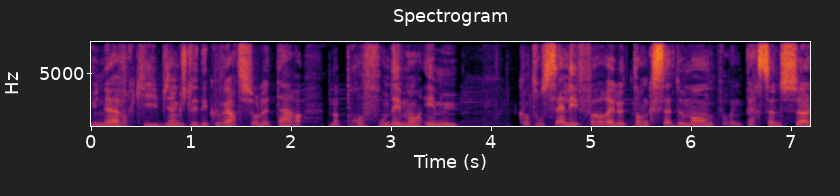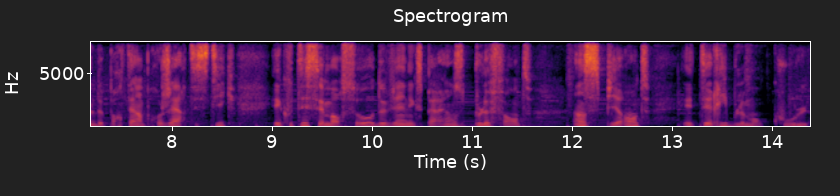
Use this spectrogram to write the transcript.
Une œuvre qui, bien que je l'ai découverte sur le tard, m'a profondément ému. Quand on sait l'effort et le temps que ça demande pour une personne seule de porter un projet artistique, écouter ces morceaux devient une expérience bluffante, inspirante et terriblement cool.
